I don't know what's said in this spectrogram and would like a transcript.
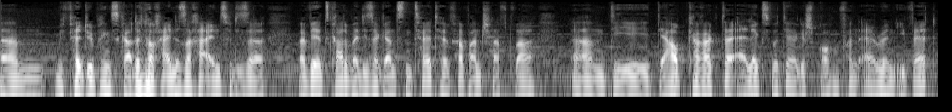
Ähm, mir fällt übrigens gerade noch eine Sache ein zu dieser, weil wir jetzt gerade bei dieser ganzen Telltale-Verwandtschaft war. Ähm, die, der Hauptcharakter Alex wird ja gesprochen von Aaron Yvette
